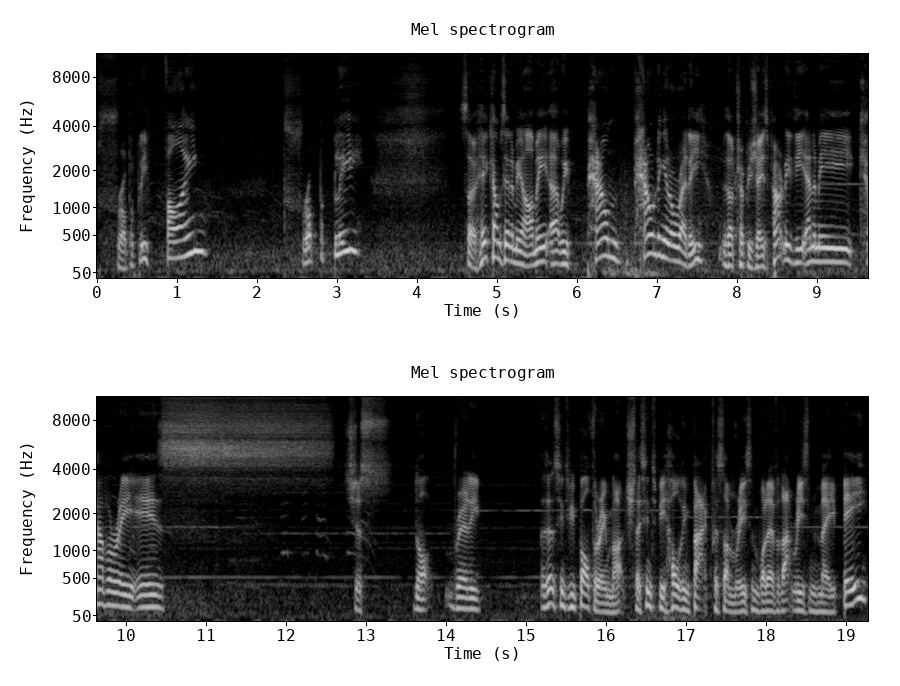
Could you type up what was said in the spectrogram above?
probably fine. Probably. So here comes the enemy army. Uh, we've pound pounding it already with our trebuchets. Apparently the enemy cavalry is just not really... They don't seem to be bothering much. They seem to be holding back for some reason, whatever that reason may be.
